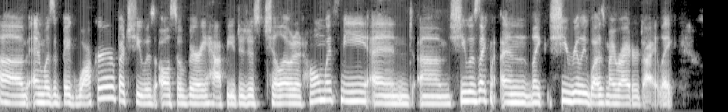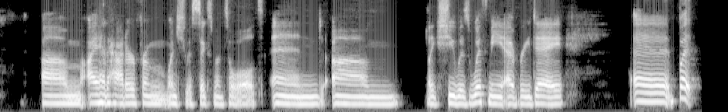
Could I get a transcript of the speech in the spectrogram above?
um, and was a big walker, but she was also very happy to just chill out at home with me. And um, she was like, and like, she really was my ride or die. Like, um, I had had her from when she was six months old, and um, like she was with me every day. Uh, but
